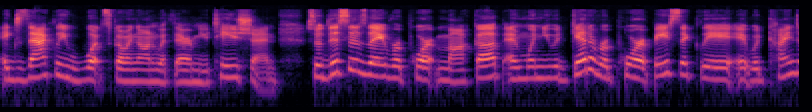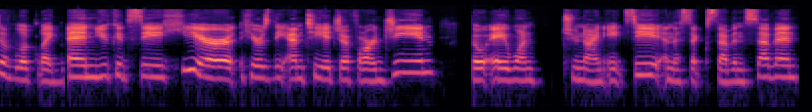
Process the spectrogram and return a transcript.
exactly what's going on with their mutation. So this is a report mock-up. And when you would get a report, basically it would kind of look like, and you could see here, here's the MTHFR gene, the A1 298C and the 677,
